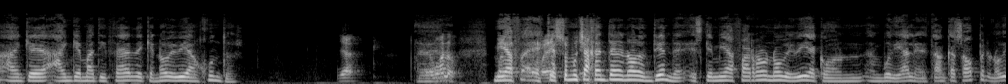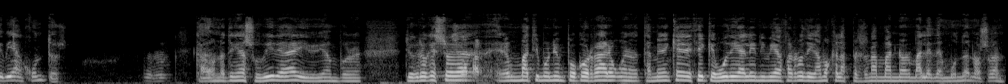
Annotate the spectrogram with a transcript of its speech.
hay que, hay que matizar de que no vivían juntos. Ya. Pero Eh, bueno. Es que eso decir mucha gente no lo entiende. Es que Mia Farrow no vivía con Woody Allen. Estaban casados, pero no vivían juntos. Cada uno tenía su vida y vivían por... Yo creo que eso era, era un matrimonio un poco raro. Bueno, también hay que decir que Woody Allen y Mia Farrow, digamos que las personas más normales del mundo no son.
